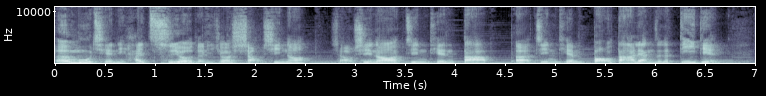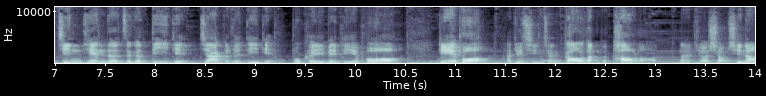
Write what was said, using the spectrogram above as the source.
而目前你还持有的，你就要小心哦，小心哦，今天大呃今天爆大量这个低点。今天的这个低点，价格的低点不可以被跌破哦，跌破它就形成高档的套牢，那你就要小心哦。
